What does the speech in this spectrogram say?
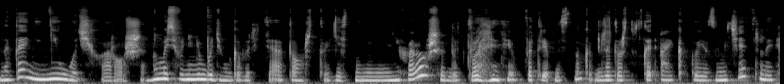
Иногда они не очень хорошие. Но мы сегодня не будем говорить о том, что есть нехорошие удовлетворение потребностей, ну, для того, чтобы сказать, ай, какой я замечательный,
